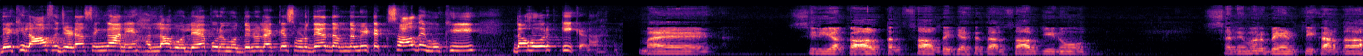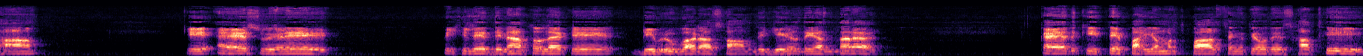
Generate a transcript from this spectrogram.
ਦੇ ਖਿਲਾਫ ਜਿਹੜਾ ਸਿੰਘਾਂ ਨੇ ਹੱਲਾ ਬੋਲਿਆ ਪੂਰੇ ਮੁੱਦੇ ਨੂੰ ਲੈ ਕੇ ਸੁਣਦੇ ਆ ਦਮਦਮੀ ਟਕਸਾਲ ਦੇ ਮੁਖੀ ਦਾ ਹੋਰ ਕੀ ਕਹਿਣਾ ਹੈ? ਮੈਂ ਸ੍ਰੀ ਅਕਾਲ ਤਖਤ ਸਾਹਿਬ ਦੇ ਜਥੇਦਾਰ ਸਾਹਿਬ ਜੀ ਨੂੰ ਸਨਿਮਰ ਬੇਨਤੀ ਕਰਦਾ ਹਾਂ ਕਿ ਇਸ ਵੇਲੇ ਪਿਛਲੇ ਦਿਨਾਂ ਤੋਂ ਲੈ ਕੇ ਡਿਬਰੂਗੜ੍ਹ ਆਸਾਮ ਦੀ ਜੇਲ੍ਹ ਦੇ ਅੰਦਰ ਕੈਦ ਕੀਤੇ ਭਾਈ ਅਮਰਤਪਾਲ ਸਿੰਘ ਤੇ ਉਹਦੇ ਸਾਥੀ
